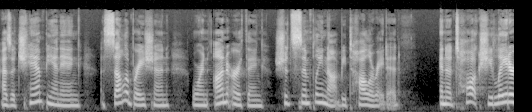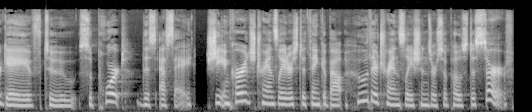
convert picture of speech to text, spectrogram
as a championing, a celebration, or an unearthing should simply not be tolerated. In a talk she later gave to support this essay, she encouraged translators to think about who their translations are supposed to serve,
